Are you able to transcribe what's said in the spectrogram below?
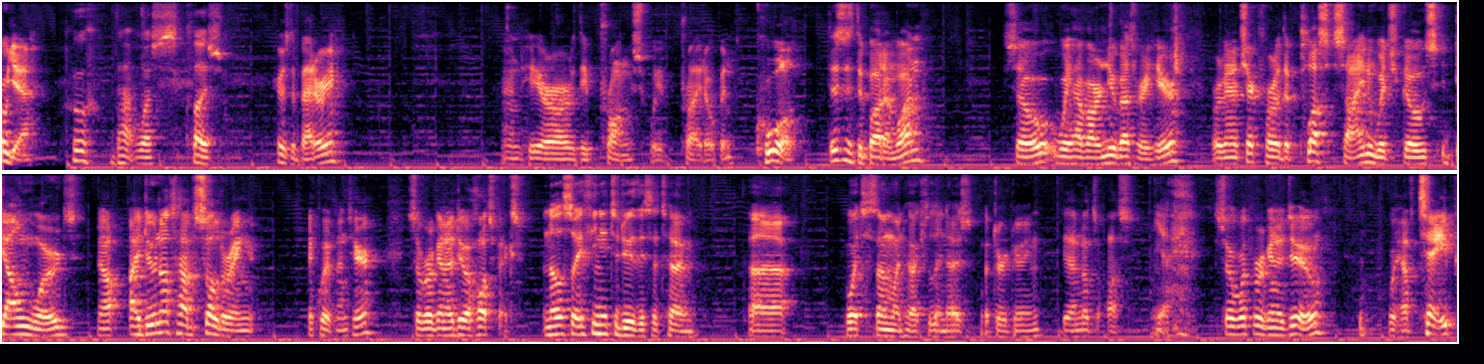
Oh yeah, Whew, that was close. Here's the battery. And here are the prongs we've pried open. Cool. This is the bottom one. So we have our new battery here. We're gonna check for the plus sign, which goes downwards. Now, I do not have soldering equipment here, so we're gonna do a hotfix. And also, if you need to do this at home, uh, watch someone who actually knows what they're doing. Yeah, not us. Yeah. So what we're gonna do, we have tape.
